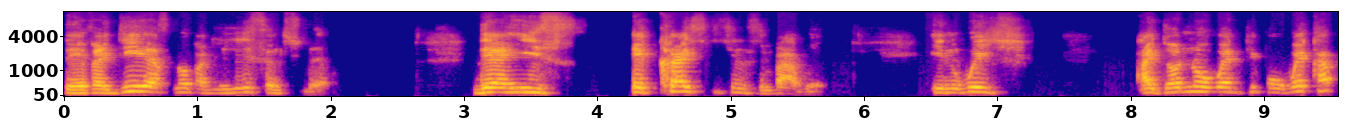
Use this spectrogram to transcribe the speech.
They have ideas, nobody listens to them. There is a crisis in Zimbabwe in which I don't know when people wake up,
